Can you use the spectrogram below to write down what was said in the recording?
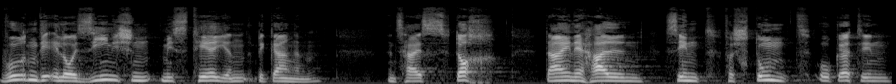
wurden die eleusinischen Mysterien begangen. Es heißt, doch, deine Hallen sind verstummt, o Göttin,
